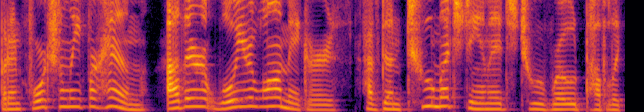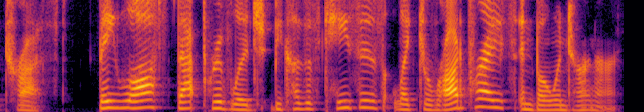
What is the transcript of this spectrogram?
but unfortunately for him, other lawyer lawmakers have done too much damage to erode public trust. They lost that privilege because of cases like Jeroid Price and Bowen Turner.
